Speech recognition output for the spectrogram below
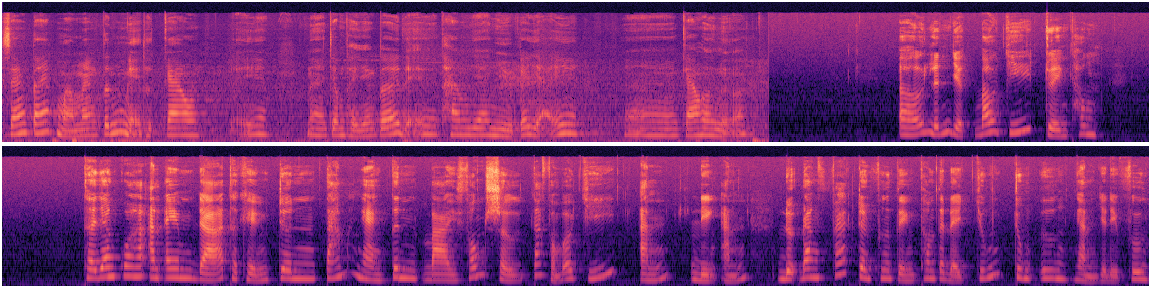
sáng tác mà mang tính nghệ thuật cao để à, trong thời gian tới để tham gia nhiều cái giải à, cao hơn nữa. Ở lĩnh vực báo chí truyền thông, thời gian qua anh em đã thực hiện trên 8.000 tin bài phóng sự tác phẩm báo chí, ảnh, điện ảnh được đăng phát trên phương tiện thông tin đại chúng trung ương, ngành và địa phương.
